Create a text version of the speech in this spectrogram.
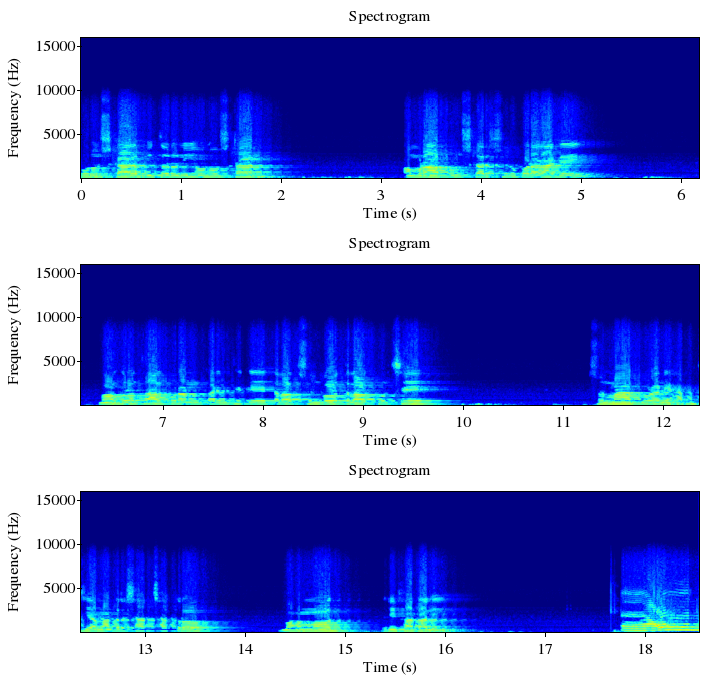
পুরস্কার বিতরণী অনুষ্ঠান আমরা পুরস্কার শুরু করার আগে মহাগ্রন্থ আল কোরআন কারিম থেকে তালাওয়াত শুনবো তালাওয়াত করছে সুনমা নুরানি হাফিজিয়া মাদ্রাসার ছাত্র মোহাম্মদ রিফাত আলী أعوذ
